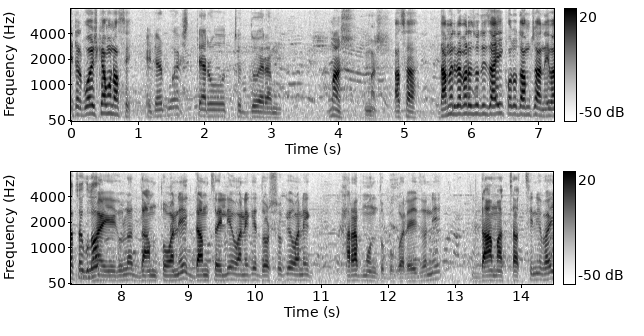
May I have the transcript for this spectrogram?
এটার বয়স কেমন আছে? এটার বয়স তেরো চোদ্দ এরাম। মাস? মাস। আচ্ছা দামের ব্যাপারে যদি যাই কত দাম চান এই বাচ্চাগুলো? ভাই এগুলার দাম তো অনেক। দাম চাইলে অনেকে দর্শকে অনেক খারাপ মন্তব্য করে। এই জন্যে দাম আর চাচ্ছি নি ভাই।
